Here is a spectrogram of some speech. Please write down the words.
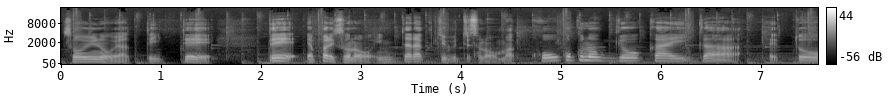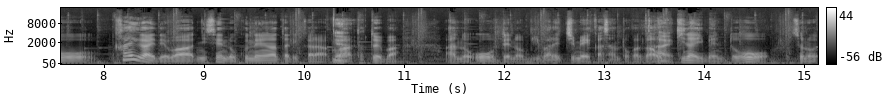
そういうのをやっていってでやっぱりそのインタラクティブってその、まあ、広告の業界が、えっと、海外では2006年あたりから、まあ、例えばあの大手のビバレッジメーカーさんとかがはい大きなイベントをその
